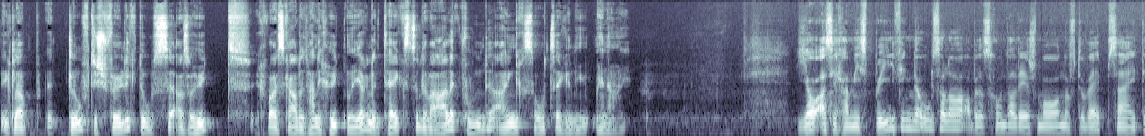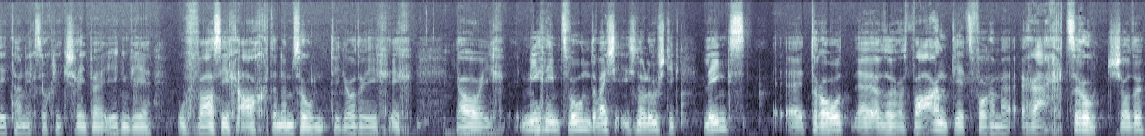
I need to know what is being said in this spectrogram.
ich glaube, die Luft ist völlig draußen. Also heute, ich weiß gar nicht, habe ich heute noch irgendeinen Text zu den Wahlen gefunden? Eigentlich sozusagen nicht mehr, nein. Ja, also ich habe mein Briefing noch rausgelassen, aber das kommt halt erst morgen auf der Website. Dort habe ich so ein bisschen geschrieben, irgendwie, auf was ich achte am Sonntag. Oder? Ich, ich, ja, ich, mich nimmt es Wunder, weißt ist noch lustig. Links äh, droht, äh, also warnt jetzt vor einem Rechtsrutsch, oder?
